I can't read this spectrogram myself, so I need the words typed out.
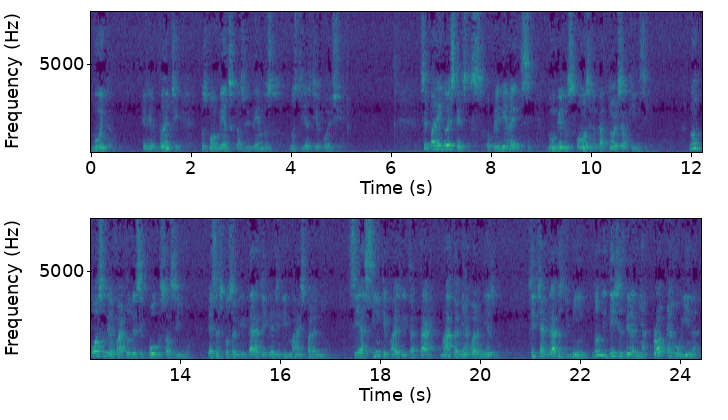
muito relevante os momentos que nós vivemos nos dias de hoje. Separei dois textos. O primeiro é esse, Números 11, do 14 ao 15. Não posso levar todo esse povo sozinho. Essa responsabilidade é grande demais para mim. Se é assim que vais me tratar, mata-me agora mesmo. Se te agradas de mim, não me deixes ver a minha própria ruína,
